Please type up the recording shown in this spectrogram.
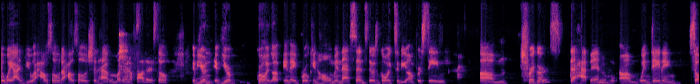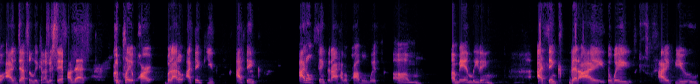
the way I view a household, a household should have a mother and a father. So if you're if you're growing up in a broken home in that sense, there's going to be unforeseen um, triggers that happen um, when dating. So I definitely can understand how that could play a part. But I don't. I think you. I think. I don't think that I have a problem with um, a man leading. I think that I the way I view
